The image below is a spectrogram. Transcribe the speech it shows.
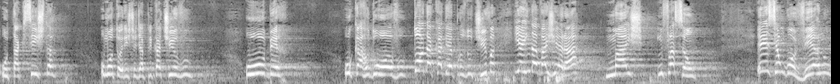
o taxista, o motorista de aplicativo, o Uber, o carro do ovo, toda a cadeia produtiva e ainda vai gerar mais inflação. Esse é um governo,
